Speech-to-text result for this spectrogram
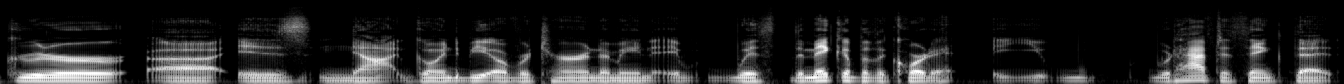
Grutter uh, is not going to be overturned? I mean, it, with the makeup of the court, you would have to think that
